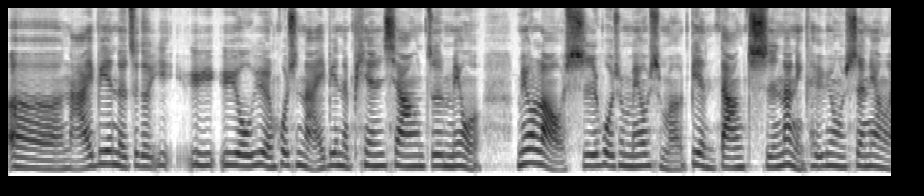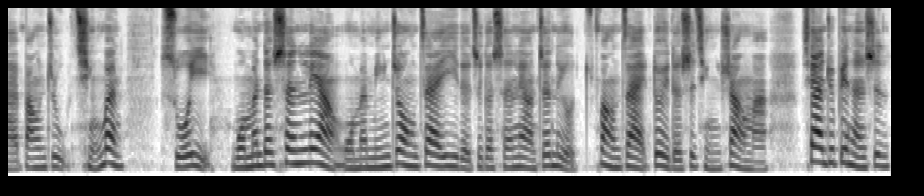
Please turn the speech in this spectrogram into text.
呃，哪一边的这个育育育幼院，或是哪一边的偏乡，就是没有没有老师，或者说没有什么便当吃，那你可以用声量来帮助。请问，所以我们的声量，我们民众在意的这个声量，真的有放在对的事情上吗？现在就变成是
